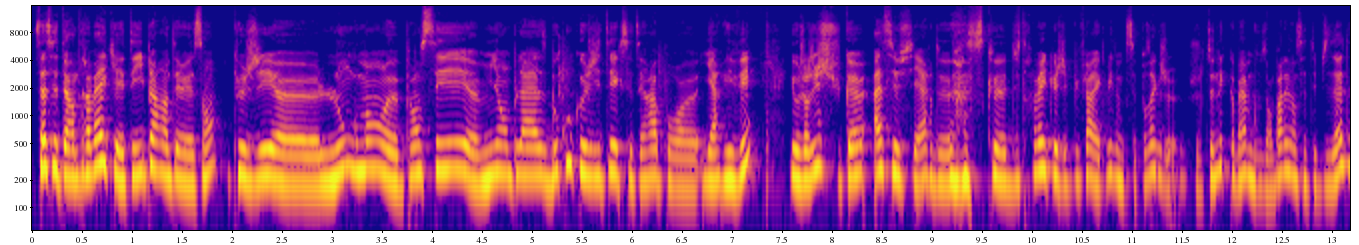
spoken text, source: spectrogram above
Ça, c'était un travail qui a été hyper intéressant, que j'ai euh, longuement euh, pensé, euh, mis en place, beaucoup cogité, etc. pour y arriver. Et aujourd'hui, je suis quand même assez fière de ce que, du travail que j'ai pu faire avec lui. Donc c'est pour ça que je, je, tenais quand même à vous en parler dans cet épisode.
